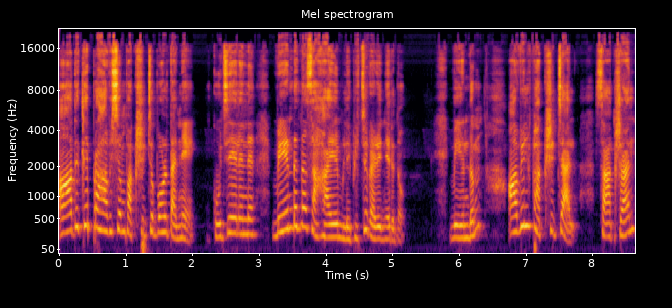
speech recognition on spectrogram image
ആദ്യത്തെ പ്രാവശ്യം ഭക്ഷിച്ചപ്പോൾ തന്നെ കുചേലന് വേണ്ടുന്ന സഹായം ലഭിച്ചു കഴിഞ്ഞിരുന്നു. വീണ്ടും അവിൽ ഭക്ഷിച്ചാൽ സാക്ഷാൽ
